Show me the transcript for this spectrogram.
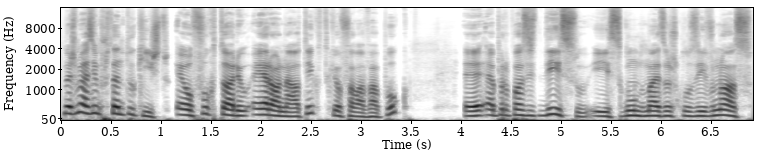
Mas mais importante do que isto é o foguetório aeronáutico, de que eu falava há pouco. Uh, a propósito disso, e segundo mais um exclusivo nosso,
